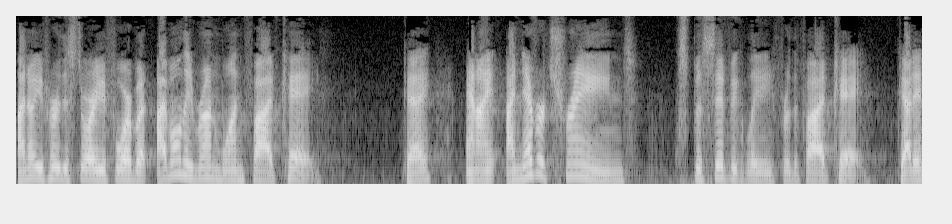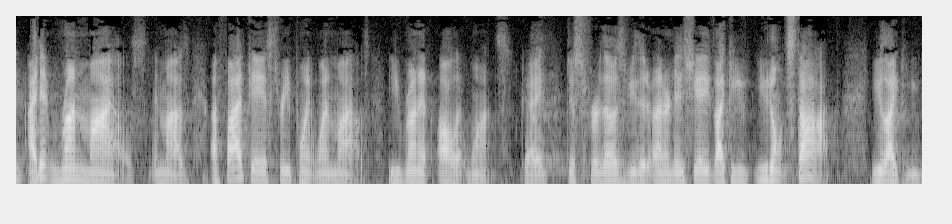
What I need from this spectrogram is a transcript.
I know you've heard this story before, but I've only run one 5K. Okay? And I, I never trained specifically for the 5K. Okay, I didn't, I didn't run miles and miles. A 5K is 3.1 miles. You run it all at once. Okay? Just for those of you that are uninitiated, like you, you don't stop. You like, you,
